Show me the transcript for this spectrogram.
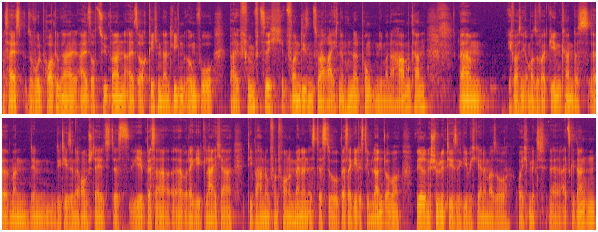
Das heißt, sowohl Portugal als auch Zypern als auch Griechenland liegen irgendwo bei 50 von diesen zu erreichenden 100 Punkten, die man da haben kann. Ähm, ich weiß nicht, ob man so weit gehen kann, dass äh, man den, die These in den Raum stellt, dass je besser äh, oder je gleicher die Behandlung von Frauen und Männern ist, desto besser geht es dem Land. Aber wäre eine schöne These, gebe ich gerne mal so euch mit äh, als Gedanken.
